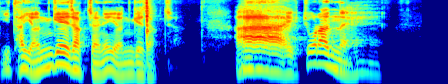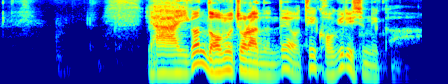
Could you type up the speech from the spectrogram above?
이 다 연계 작전이에요. 연계 작전. 아 이거 쫄았네. 야 이건 너무 쫄았는데 어떻게 거기를 있습니까?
